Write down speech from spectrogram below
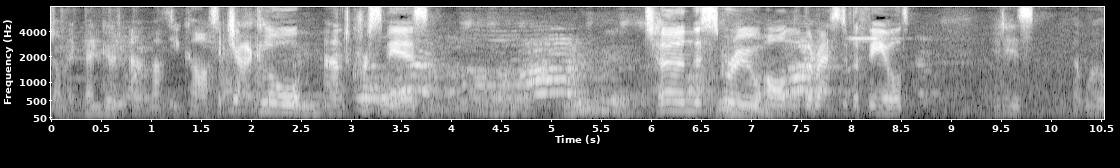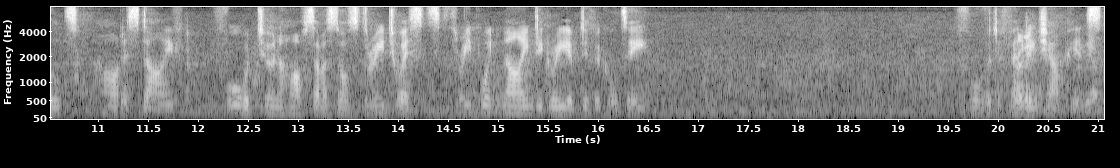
Dominic Bedgood and Matthew Carter. Jack Laugher and Chris Mears turn the screw on the rest of the field. It is the world's hardest dive. Forward two and a half somersaults, three twists, 3.9 degree of difficulty for the defending Ready? champions.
